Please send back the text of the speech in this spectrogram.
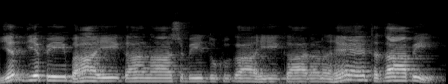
यद्यपि भाई का नाश भी दुख का ही कारण है, तथापि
